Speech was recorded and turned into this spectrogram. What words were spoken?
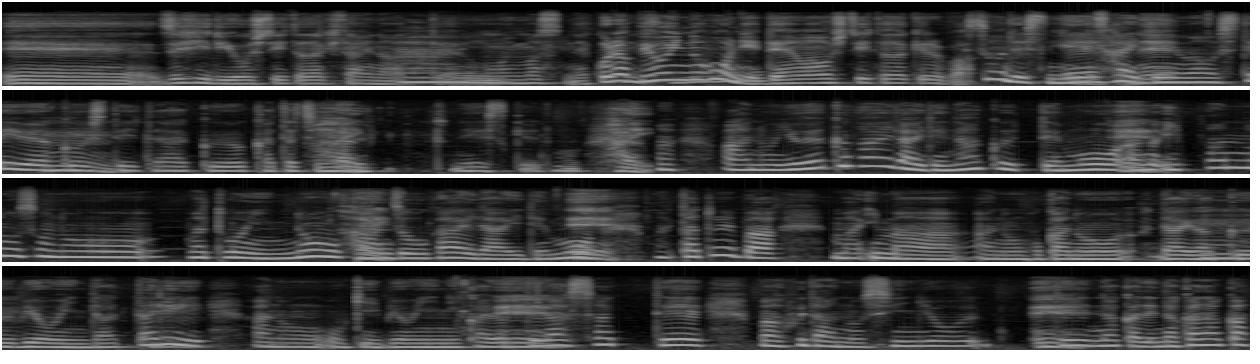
えー、ぜひ利用していただきたいなって思いますね。これは病院の方に電話をしていただければ、そうですね。はい、電話をして予約をしていただく形になるですけれども、はい、まあ、あの予約外来でなくても、あの一般のその、まあ、当院の肝臓外来でも、はい、まあ、例えば、まあ、今あの他の大学病院だったり、うん、あの大きい病院に通ってらっしゃって、えー、まあ普段の診療で中でなかなか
